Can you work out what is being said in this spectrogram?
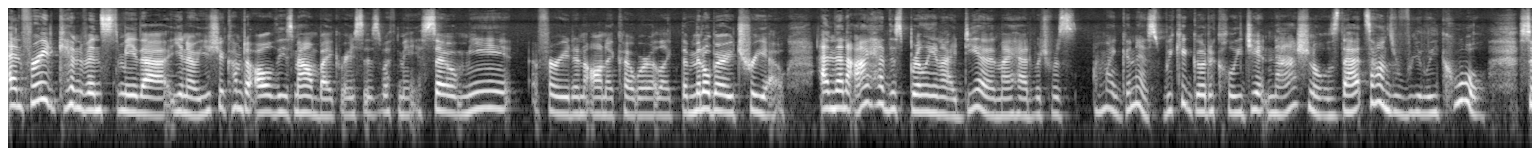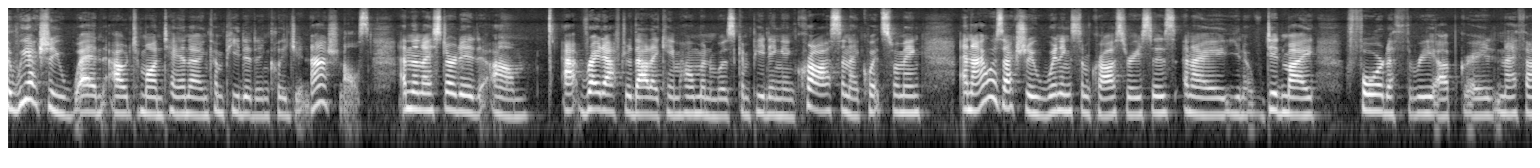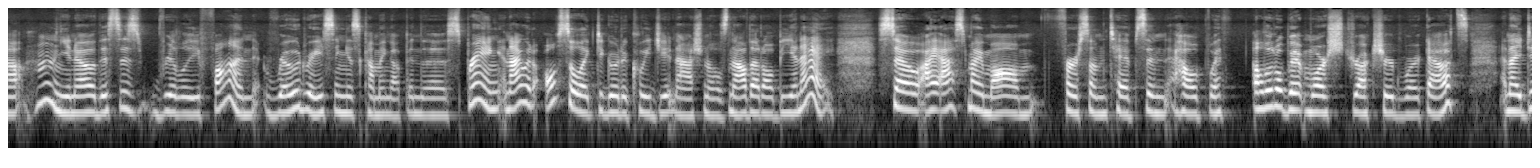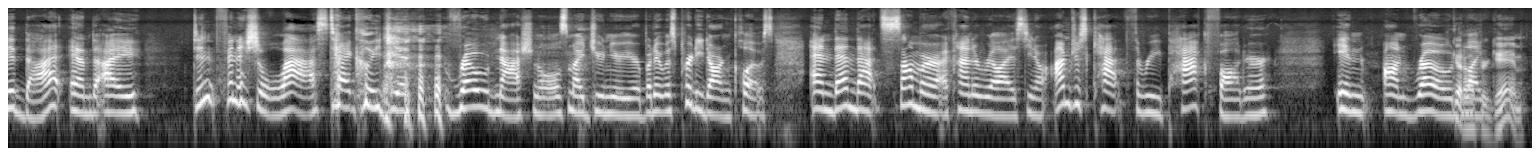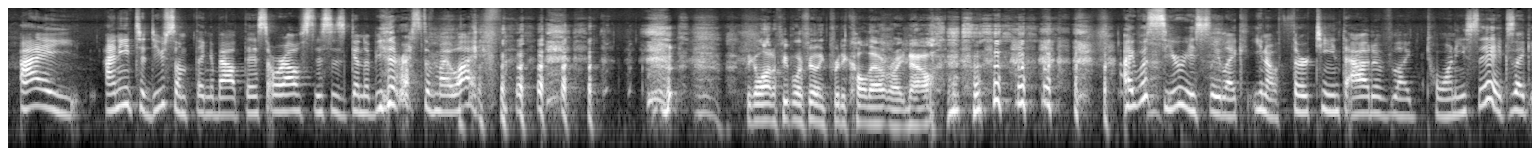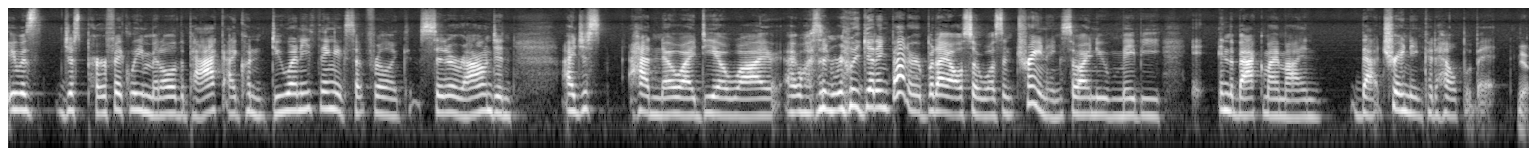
And Farid convinced me that, you know, you should come to all these mountain bike races with me. So me, Farid, and Annika were like the Middlebury trio. And then I had this brilliant idea in my head, which was, oh my goodness, we could go to collegiate nationals. That sounds really cool. So we actually went out to Montana and competed in collegiate nationals. And then I started um, at, right after that, I came home and was competing in cross, and I quit swimming. And I was actually winning some cross races, and I, you know, did my four to three upgrade. And I thought, hmm, you know, this is really fun. Road racing is coming up in the spring, and I would also like to go to collegiate nationals now that I'll be an A. So I asked my mom for some tips and help with a little bit more structured workouts, and I did that, and I didn't finish last at collegiate road nationals my junior year, but it was pretty darn close. And then that summer, I kind of realized, you know, I'm just cat three pack fodder in on road. Got like, your game. I I need to do something about this, or else this is going to be the rest of my life. I think a lot of people are feeling pretty called out right now. I was seriously like, you know, 13th out of like 26. Like it was just perfectly middle of the pack. I couldn't do anything except for like sit around and I just had no idea why I wasn't really getting better, but I also wasn't training. So I knew maybe in the back of my mind that training could help a bit. Yeah.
